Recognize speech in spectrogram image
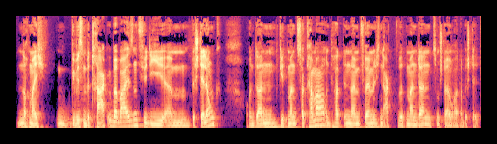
nochmal einen gewissen Betrag überweisen für die ähm, Bestellung Und dann geht man zur Kammer und hat in einem förmlichen Akt wird man dann zum Steuerberater bestellt.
